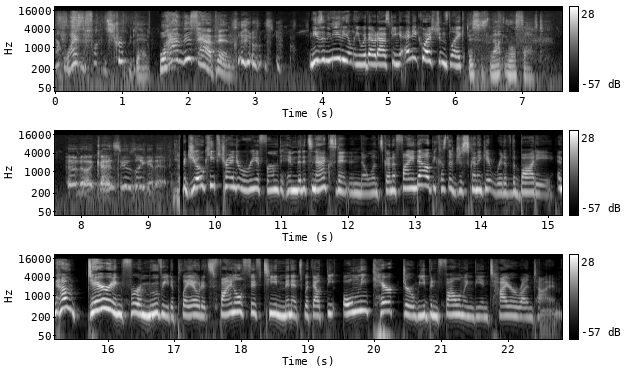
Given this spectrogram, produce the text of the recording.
Now, why is the fucking stripper dead? Well, how did this happen? And he's immediately, without asking any questions, like, This is not your fault. I don't know, it kind of seems like it is. But Joe keeps trying to reaffirm to him that it's an accident and no one's gonna find out because they're just gonna get rid of the body. And how daring for a movie to play out its final 15 minutes without the only character we've been following the entire runtime.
